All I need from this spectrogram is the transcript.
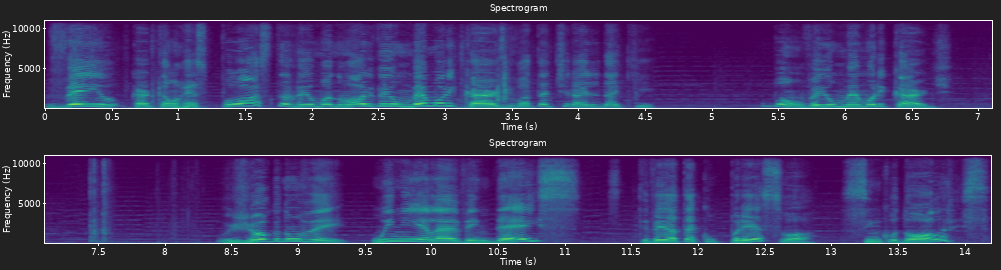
Veio cartão resposta, veio o manual e veio um memory card. Vou até tirar ele daqui. Bom, veio um memory card. O jogo não veio. Winning Eleven 10. Veio até com o preço, ó. 5 dólares.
